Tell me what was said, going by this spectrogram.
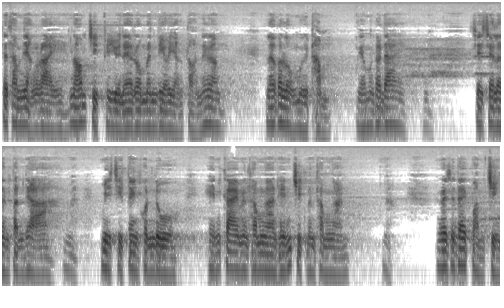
จะทำอย่างไร น้อมจิตไปอยู่ในรมมันเดียวอย่างต่อเนื่อง แล้วก็ลงมือทำเดี๋ยวมันก็ได้ จะเจริญปัญญา มีจิตเป็นคนดู เห็นกายมันทำงาน เห็นจิตมันทำงาน ก็จะได้ความจริง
